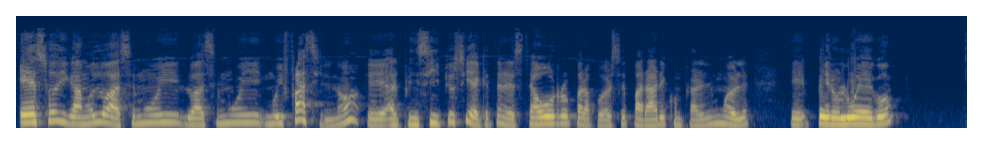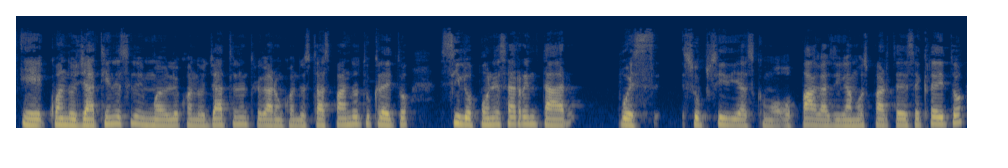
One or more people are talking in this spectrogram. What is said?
eso, digamos, lo hace muy, lo hace muy, muy fácil, ¿no? Eh, al principio sí hay que tener este ahorro para poder separar y comprar el inmueble, eh, pero luego, eh, cuando ya tienes el inmueble, cuando ya te lo entregaron, cuando estás pagando tu crédito, si lo pones a rentar, pues subsidias como o pagas, digamos, parte de ese crédito.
